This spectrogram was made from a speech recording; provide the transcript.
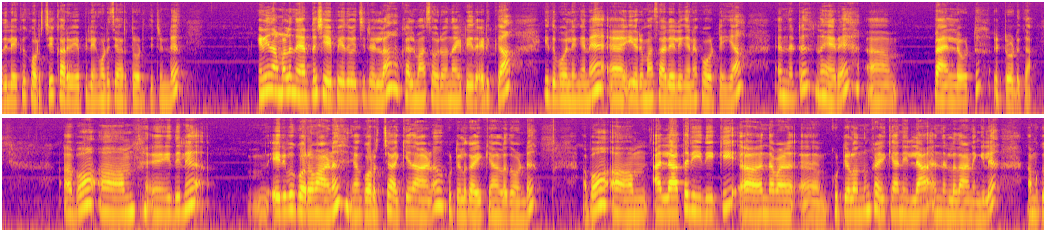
അതിലേക്ക് കുറച്ച് കറിവേപ്പിലയും കൂടെ ചേർത്ത് കൊടുത്തിട്ടുണ്ട്. ഇനി നമ്മൾ നേരത്തെ ഷേപ്പ് ചെയ്ത് വെച്ചിട്ടുള്ള കൽമാസ് ഓരോന്നായിട്ട് ഇത് എടുക്കുക. ഇതുപോലെ ഇങ്ങനെ ഈ ഒരു മസാലയിൽ ഇങ്ങനെ കോട്ട് ചെയ്യുക. എന്നിട്ട് നേരെ പാനിലോട്ട് ഇട്ട് കൊടുക്കുക. അപ്പോൾ ഇതിൽ എരിവ് കുറവാണ്. ഞാൻ കുറച്ചാക്കിയതാണ് കുട്ടികൾ കഴിക്കാനുള്ളതുകൊണ്ട്. അപ്പോൾ അല്ലാത്ത രീതിക്ക് എന്താ കുട്ടികളൊന്നും കഴിക്കാനില്ല എന്നുള്ളതാണെങ്കിൽ നമുക്ക്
